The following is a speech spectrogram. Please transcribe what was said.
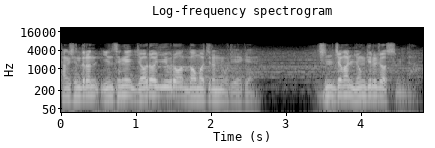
당신들은 인생의 여러 이유로 넘어지는 우리에게 진정한 용기를 줬습니다.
